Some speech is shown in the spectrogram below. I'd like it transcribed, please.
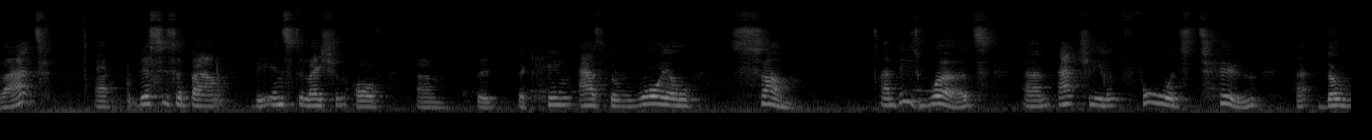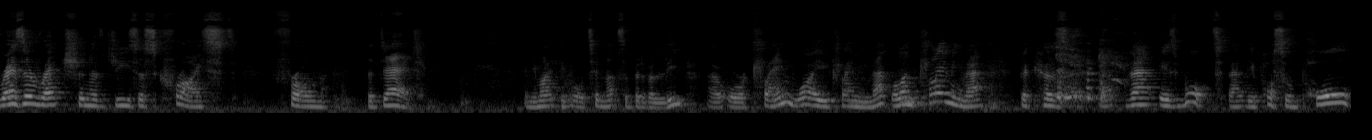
that. Uh, this is about the installation of um, the, the king as the royal son. And these words um, actually look forward to uh, the resurrection of Jesus Christ from the dead. And you might think, well, Tim, that's a bit of a leap uh, or a claim. Why are you claiming that? Well, I'm claiming that because uh, that is what uh, the Apostle Paul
